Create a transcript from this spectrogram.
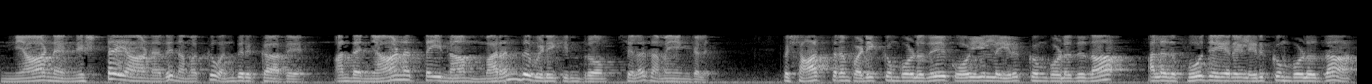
ஞான நிஷ்டையானது நமக்கு வந்திருக்காது. அந்த ஞானத்தை நாம் மறந்து விடுகின்றோம் சில சமயங்களில். இப்ப சாஸ்திரம் படிக்கும் பொழுது கோயில்ல இருக்கும் பொழுதுதான் அல்லது பூஜை அறையில் இருக்கும் பொழுதுதான்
